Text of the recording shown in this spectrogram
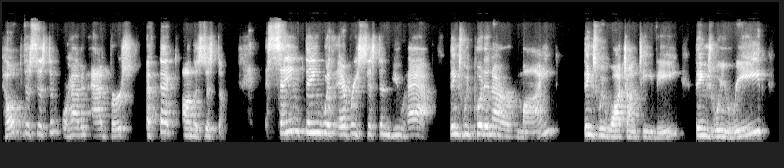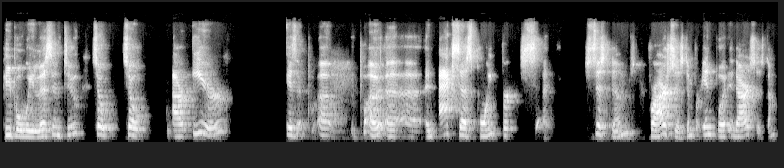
help the system or have an adverse effect on the system. Same thing with every system you have. Things we put in our mind, things we watch on TV, things we read, people we listen to. So, so our ear is a, a, a, an access point for systems for our system, for input into our system.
